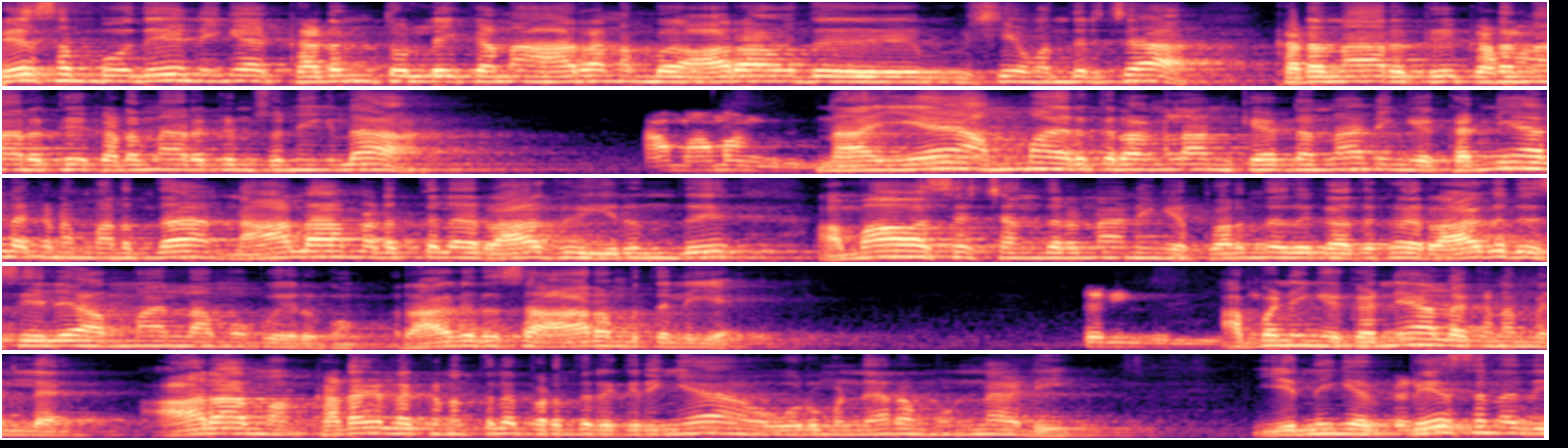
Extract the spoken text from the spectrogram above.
பேசும்போதே நீங்கள் கடன் தொல்லைக்கான ஆறாம் நம்ப ஆறாவது விஷயம் வந்துருச்சா? கடனாக இருக்குது கடனாக இருக்குது கடனாக இருக்குன்னு சொன்னீங்களா? நான் ஏன் அம்மா இருக்கிறாங்களான்னு கேட்டேன்னா நீங்கள் கன்னியா லக்னமாக இருந்தால் நாலாம் இடத்துல ராகு இருந்து அமாவாசை சந்திரனா நீங்கள் பிறந்ததுக்கு அதுக்கும் ராகு திசையிலே அம்மா இல்லாமல் போயிருக்கும். ராகு திசை ஆரம்பத்திலேயே அப்போ நீங்கள் கன்னியா லக்கணம் இல்லை. ஆறாம் கடக லக்கணத்தில் பிறந்திருக்கிறீங்க ஒரு மணி நேரம் முன்னாடி. நீங்கள் பேசுனது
